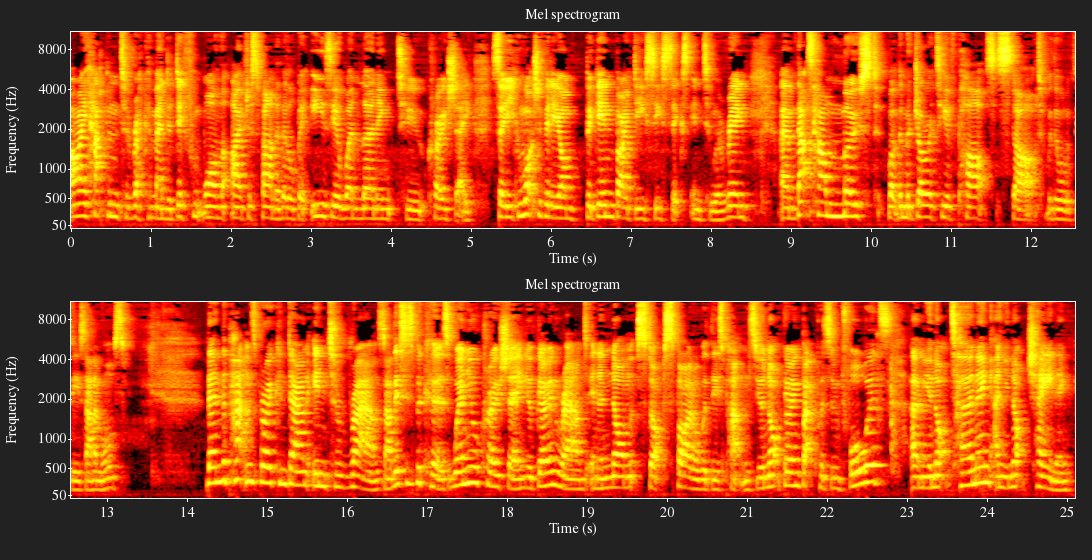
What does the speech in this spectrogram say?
I happen to recommend a different one that I've just found a little bit easier when learning to crochet. So you can watch a video on begin by DC6 into a ring. Um, that's how most, like the majority of parts start with all of these animals. Then the pattern's broken down into rounds. Now this is because when you're crocheting, you're going around in a non-stop spiral with these patterns. You're not going backwards and forwards, um, you're not turning and you're not chaining.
